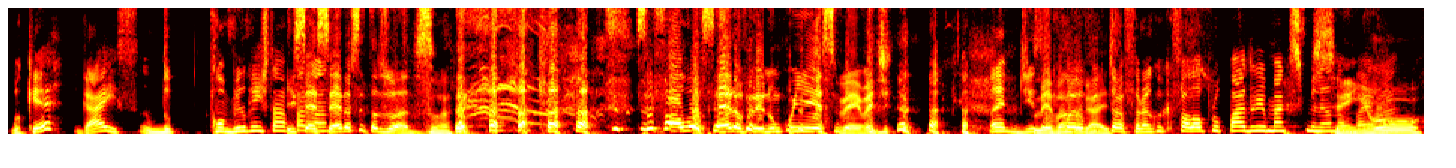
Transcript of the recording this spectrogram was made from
O quê? Gás? Do... Combina o que a gente tava Isso falando. é sério ou você tá zoando? você falou sério, eu falei, não conheço, velho. Mas... É, dizem Levando que foi gás. o Victor Franco que falou pro padre Maximiliano. Senhor,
